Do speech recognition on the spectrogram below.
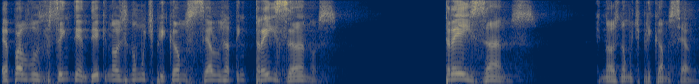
é para você entender que nós não multiplicamos células já tem três anos. Três anos que nós não multiplicamos células.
